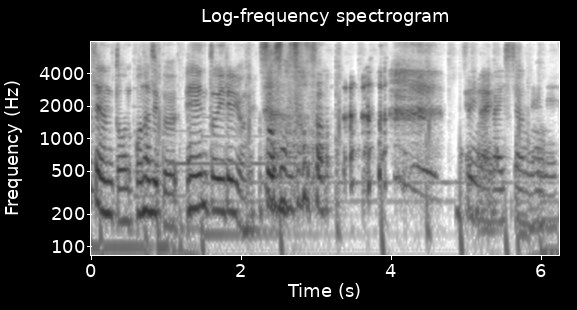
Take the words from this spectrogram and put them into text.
泉と同じく永遠と入れるよね。そうそうそうそう。ついはい長居しちゃうんだよね。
